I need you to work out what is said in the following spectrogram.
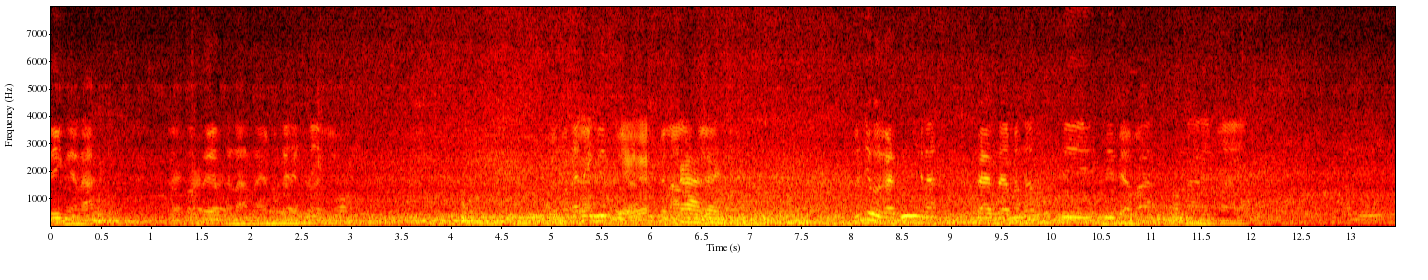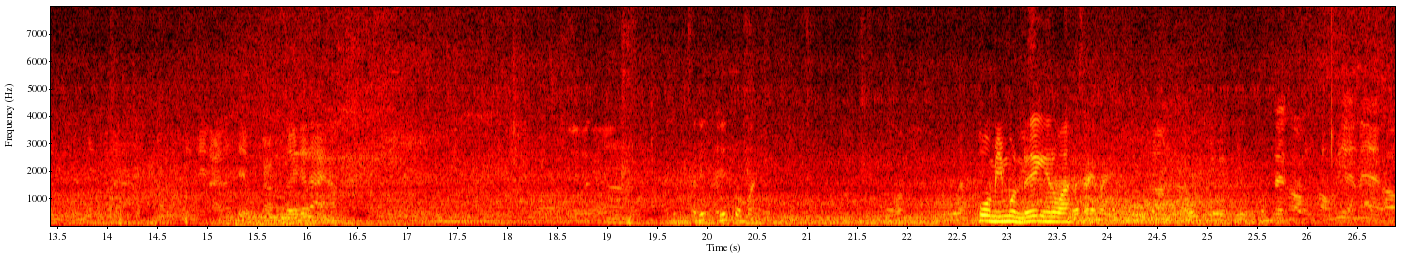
นิ่งอะนะแต่ก็เพิ่มขนาดไหนมันก็ยังนิ่งอยู่ คือมันไม่ได้นิ่งเฉยเวลาอ่าเราเดิใช่นมันอยู่กับที่นะ แต่แต่มันต้องมีมีแบบว่าเข้ามาได้ไหมทำรู้เป็นเป็นบทบาทมีหลายสเต็ปกลับเลยก็ได้ครับอันนี้อันนี้ตัวใหม่พวกมีหมุนด้วยอย่างงี้หรอวะแล้วใส่ใหม่โอเคแต่ของของพี่แน่เขา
